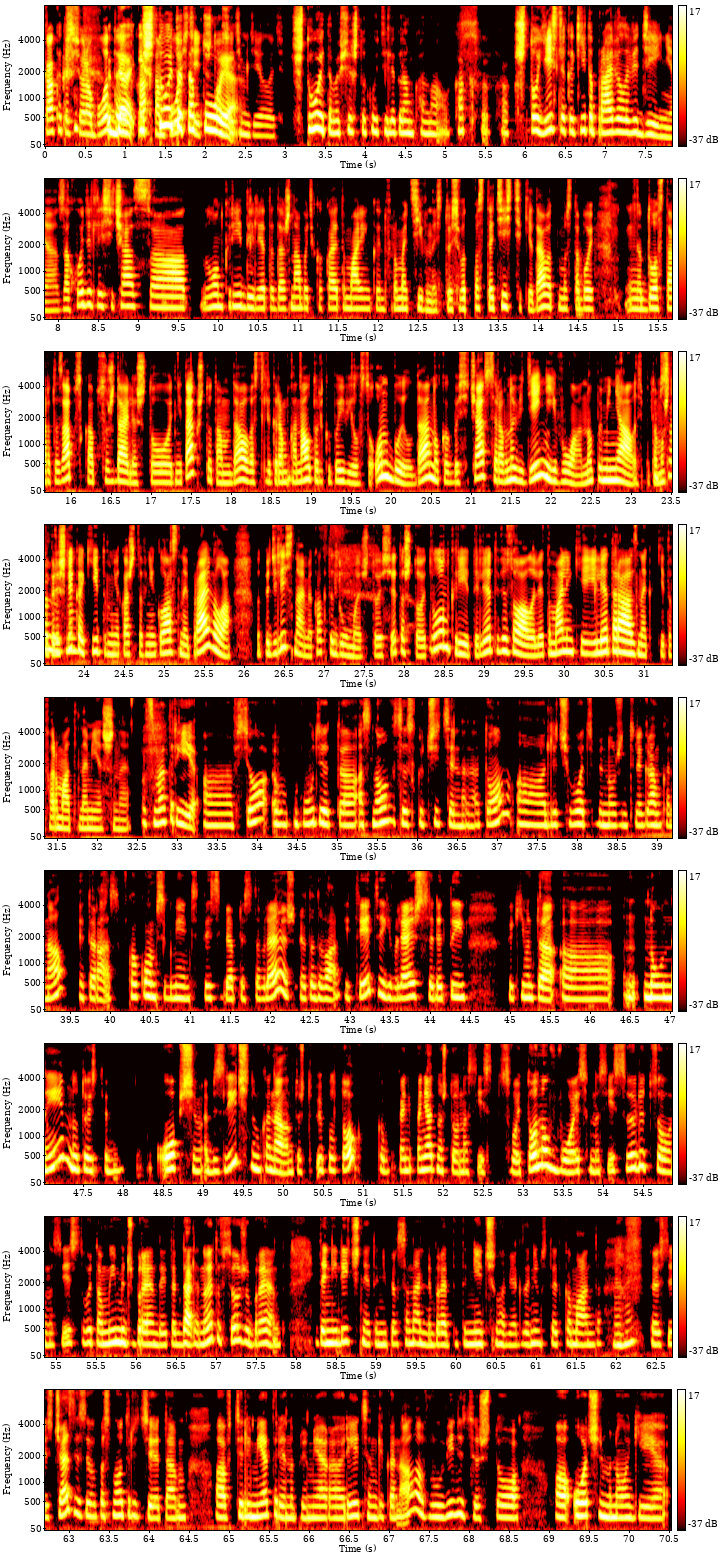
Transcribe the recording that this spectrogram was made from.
Как это все работает, да, как и что это постить, такое? что с этим делать. Что это вообще, что такое телеграм-канал? Как, как? Что, есть ли какие-то правила ведения? Заходит ли сейчас э, лонгриды, или это должна быть какая-то маленькая информативность? То есть вот по статистике, да, вот мы с тобой до старта запуска обсуждали, что не так, что там, да, у вас телеграм-канал только появился. Он был, да, но как бы сейчас все равно ведение его, оно поменялось, потому Абсолютно. что пришли какие-то, мне кажется, внеклассные правила. Вот поделись с нами, как ты думаешь, то есть это что? Это лонгрид, или это визуал, или это маленькие, или это разные какие-то форматы намешанные? Смотри, а, все э, будет а, основываться исключительно на том, а, для чего тебе нужен телеграм-канал, это раз. В каком сегменте ты себя представляешь, это два. И третье, являешься ли ты каким-то uh, no-name, ну то есть общим, обезличенным каналом, то что People Talk понятно, что у нас есть свой tone of voice, у нас есть свое лицо, у нас есть свой там имидж бренда и так далее, но это все же бренд. Это не личный, это не персональный бренд, это не человек, за ним стоит команда. Uh-huh. То есть сейчас, если вы посмотрите там а, в телеметре, например, рейтинги каналов, вы увидите, что а, очень многие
